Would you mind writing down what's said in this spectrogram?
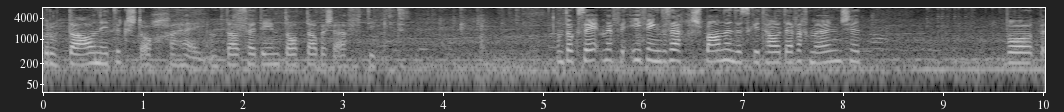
brutal niedergestochen haben. Und das hat ihn total beschäftigt. Und da sieht man, ich finde das einfach spannend, es gibt halt einfach Menschen, die,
